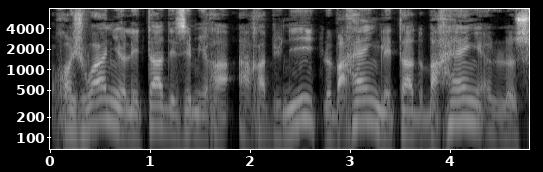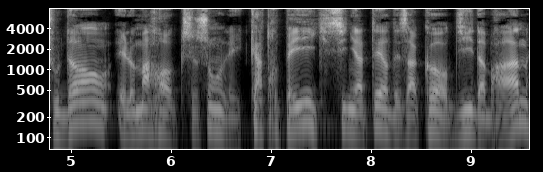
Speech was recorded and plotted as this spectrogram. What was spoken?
rejoigne l'État des Émirats arabes unis, le Bahreïn, l'État de Bahreïn, le Soudan et le Maroc. Ce sont les quatre pays signataires des accords dits d'Abraham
